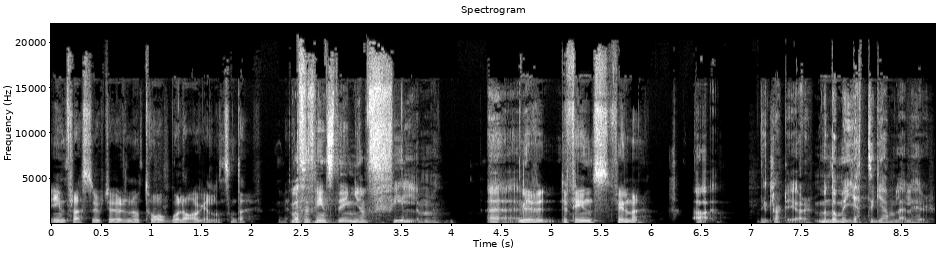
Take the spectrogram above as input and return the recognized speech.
infrastrukturen och tågbolag eller något sånt där. Varför finns det ingen film? Eh, Det, det finns filmer. ja, det är klart det gör. Men de är jättegamla, eller hur?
